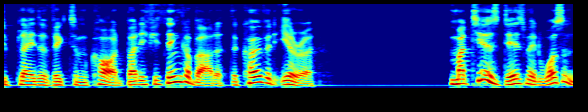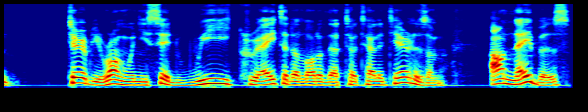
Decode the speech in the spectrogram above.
to play the victim card. But if you think about it, the COVID era, Mattias Desmet wasn't terribly wrong when he said we created a lot of that totalitarianism. Our neighbors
